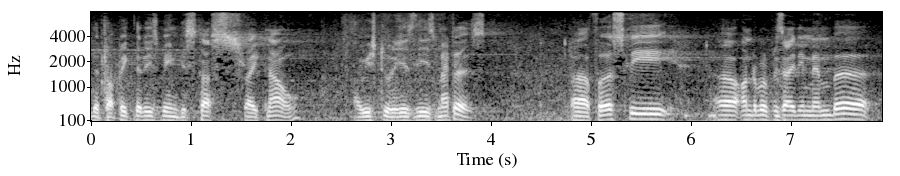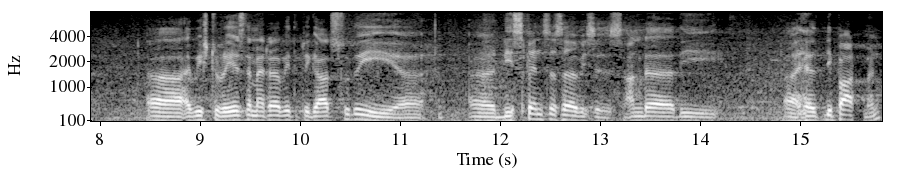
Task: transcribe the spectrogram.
the topic that is being discussed right now, I wish to raise these matters. Uh, firstly, uh, Honorable Presiding Member, uh, I wish to raise the matter with regards to the uh, uh, dispenser services under the Health Department.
